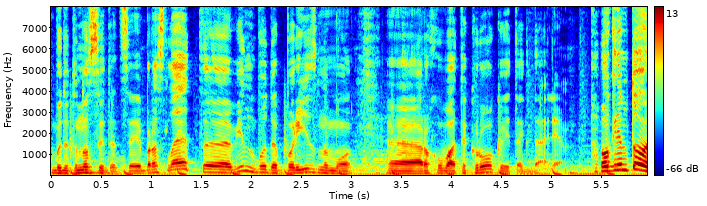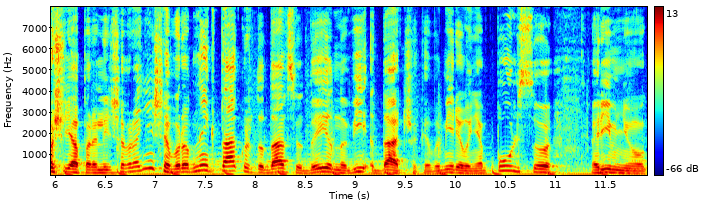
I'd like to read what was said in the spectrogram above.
будете носити цей браслет, е, він буде по-різному е, рахувати кроки і так далі. Окрім того, що я перелічив раніше, виробник також додав сюди нові датчики вимірювання пульсу, рівню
